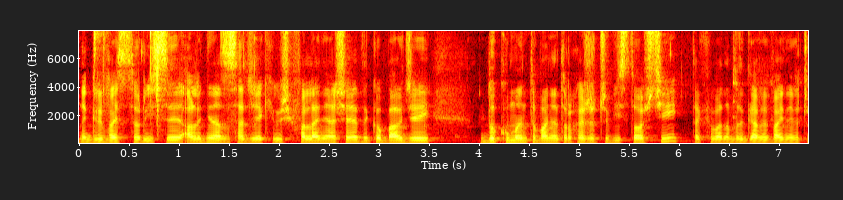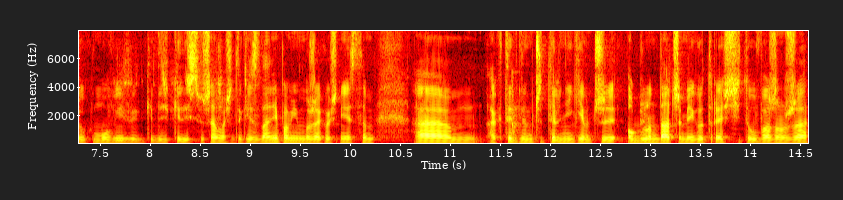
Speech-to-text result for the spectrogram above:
nagrywać storiesy, ale nie na zasadzie jakiegoś chwalenia się, tylko bardziej dokumentowania trochę rzeczywistości. Tak chyba nawet Gawy Wajnewyczuk mówi. Kiedyś, kiedyś słyszałem właśnie takie zdanie, pomimo, że jakoś nie jestem um, aktywnym czytelnikiem czy oglądaczem jego treści, to uważam, że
